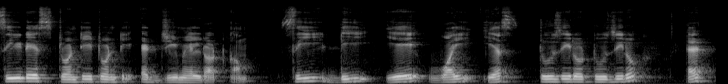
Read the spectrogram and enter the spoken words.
cdays2020 at gmail.com cdays2020 at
